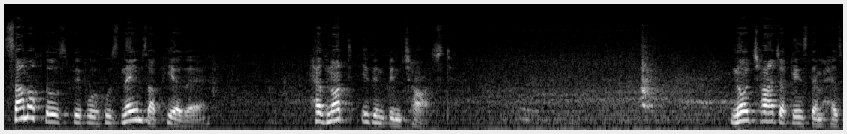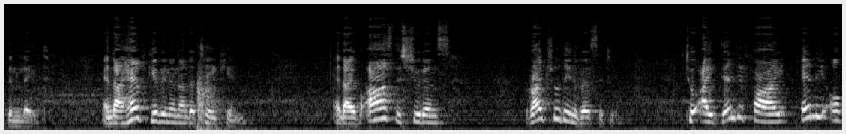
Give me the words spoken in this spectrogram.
some of those people whose names appear there have not even been charged. No charge against them has been laid. And I have given an undertaking, and I've asked the students right through the university to identify any of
